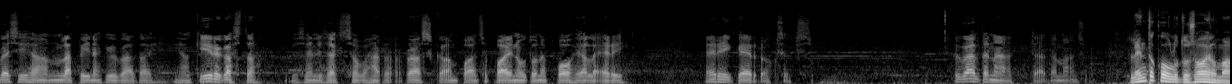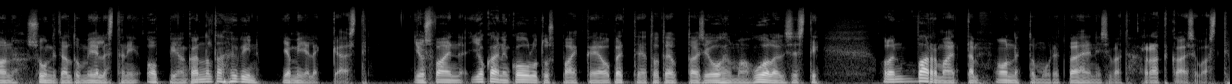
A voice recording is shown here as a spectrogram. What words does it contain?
vesihän on läpinäkyvää tai ihan kirkasta. Ja sen lisäksi se on vähän raskaampaa, se painuu tuonne pohjalle eri, eri kerrokseksi. Hyvältä näyttää tämän sun. Lentokoulutusohjelma on suunniteltu mielestäni oppijan kannalta hyvin ja mielekkäästi. Jos vain jokainen koulutuspaikka ja opettaja toteuttaisi ohjelmaa huolellisesti, olen varma, että onnettomuudet vähenisivät ratkaisevasti.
